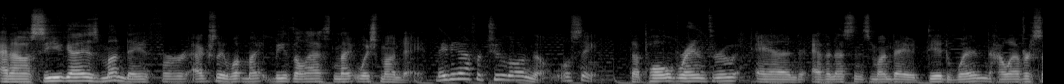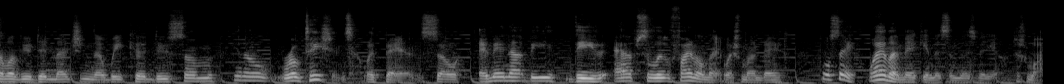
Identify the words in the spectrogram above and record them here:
And I'll see you guys Monday for actually what might be the last Nightwish Monday. Maybe not for too long though. We'll see. The poll ran through and Evanescence Monday did win. However, some of you did mention that we could do some, you know, rotations with bands. So it may not be the absolute final Nightwish Monday. We'll see. Why am I making this in this video? Just why?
